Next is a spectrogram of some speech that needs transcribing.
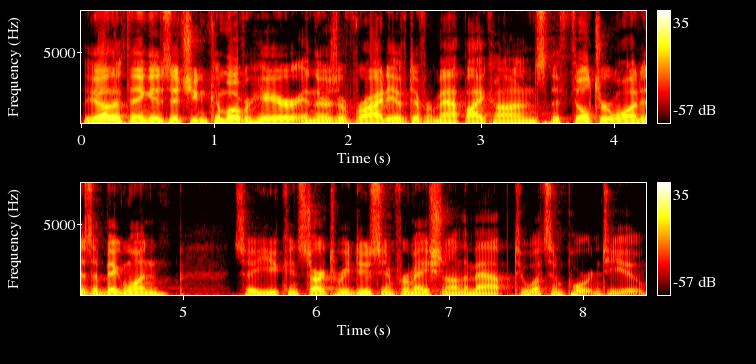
The other thing is that you can come over here and there's a variety of different map icons. The filter one is a big one, so you can start to reduce information on the map to what's important to you.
